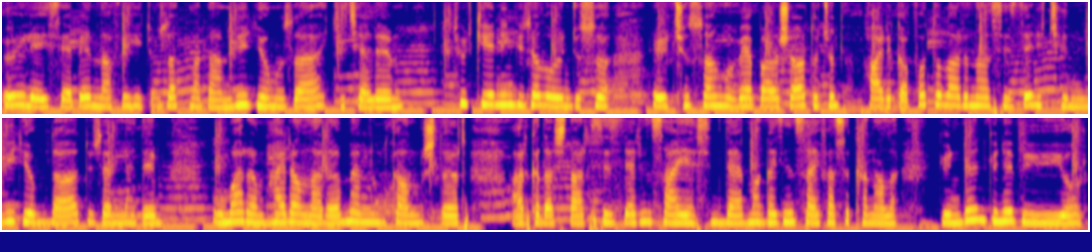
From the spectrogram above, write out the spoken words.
Öyleyse ben lafı hiç uzatmadan videomuza geçelim. Türkiye'nin güzel oyuncusu Elçin Sangu ve Barış Arduç'un harika fotolarını sizler için videomda düzenledim. Umarım hayranları memnun kalmıştır. Arkadaşlar sizlerin sayesinde magazin sayfası kanalı günden güne büyüyor.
